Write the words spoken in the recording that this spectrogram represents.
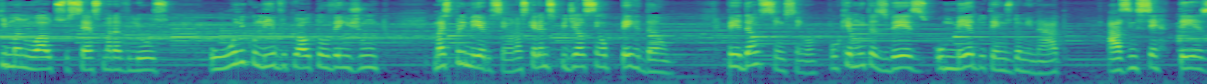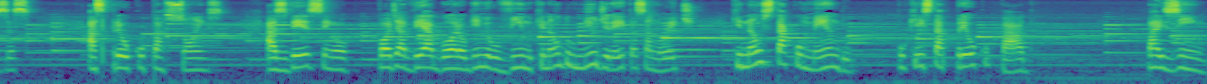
que manual de sucesso maravilhoso. O único livro que o autor vem junto. Mas primeiro, Senhor, nós queremos pedir ao Senhor perdão. Perdão sim, Senhor, porque muitas vezes o medo tem nos dominado, as incertezas, as preocupações. Às vezes, Senhor, pode haver agora alguém me ouvindo que não dormiu direito essa noite, que não está comendo porque está preocupado. Paizinho,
